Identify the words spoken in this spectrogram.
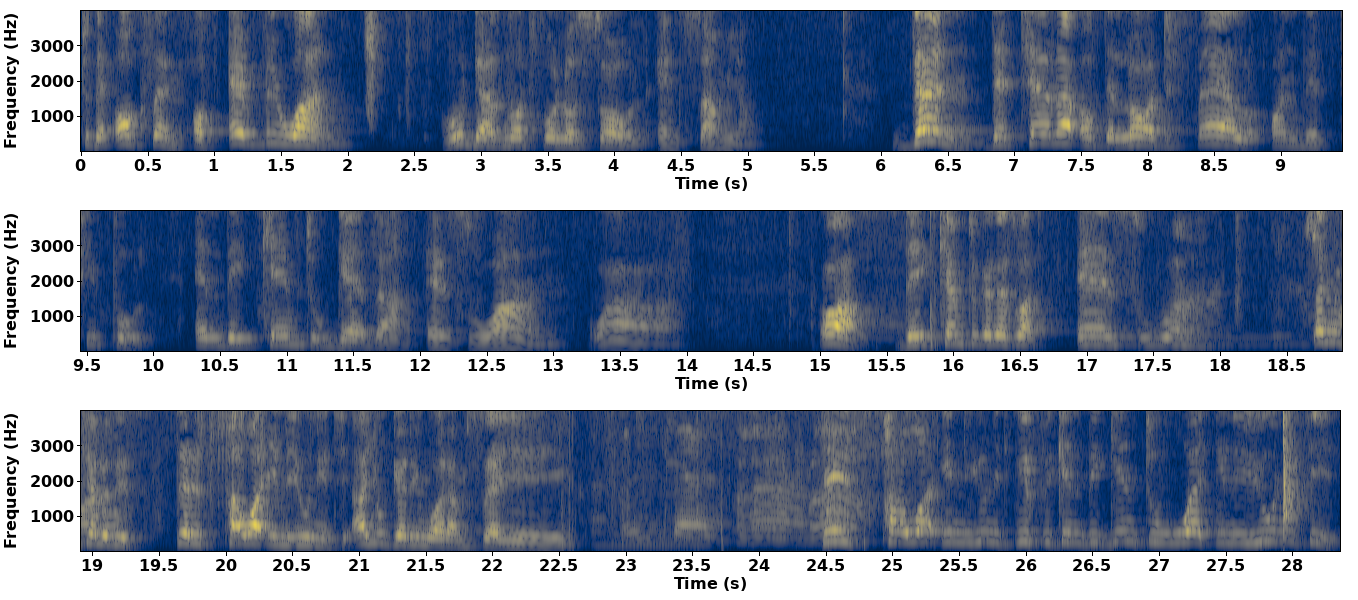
to the oxen of everyone who does not follow Saul and Samuel. Then the terror of the Lord fell on the people, and they came together as one. Wow. Wow. They came together as what? As one. Let me tell you this. There is power in unity. Are you getting what I'm saying? There is power in unity. If we can begin to work in unity,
